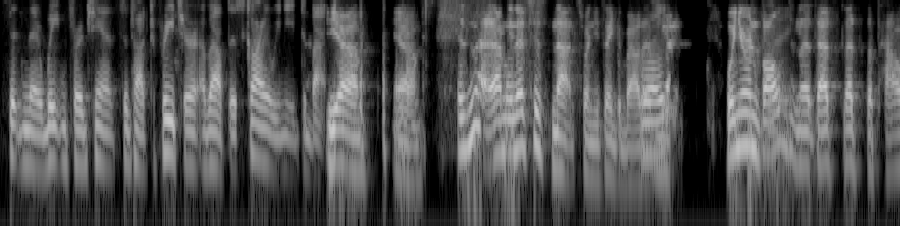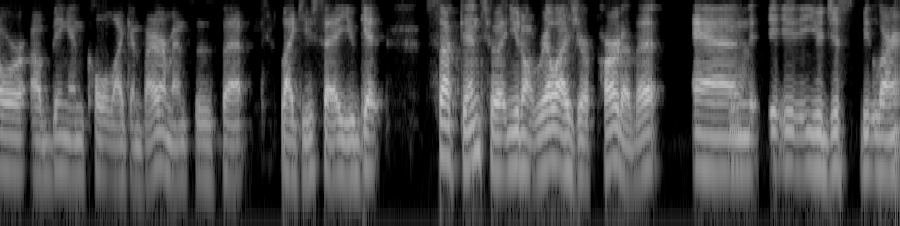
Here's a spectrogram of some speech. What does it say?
sitting there waiting for a chance to talk to preacher about this car we need to buy. Yeah, yeah. Isn't that? I mean, that's just nuts when you think about it. Right? When you're involved right. in it, that's that's the power of being in cult like environments. Is that, like you say, you get sucked into it and you don't realize you're a part of it, and yeah. it, it, you just be learn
